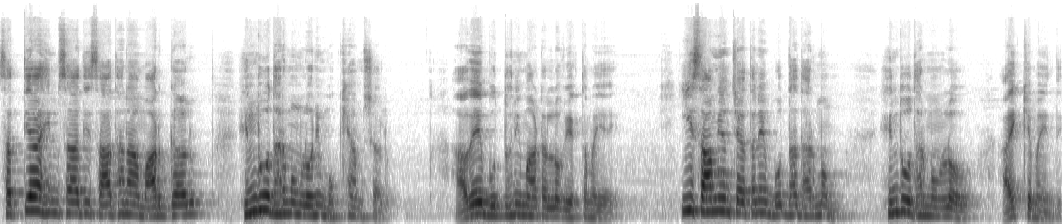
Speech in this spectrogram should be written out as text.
సత్యాహింసాది సాధనా మార్గాలు హిందూ ధర్మంలోని ముఖ్యాంశాలు. అవే బుద్ధుని మాటల్లో వ్యక్తమయ్యాయి. ఈ సామ్యం చేతనే బుద్ధ ధర్మం హిందూ ధర్మంలో ఐక్యమైంది.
